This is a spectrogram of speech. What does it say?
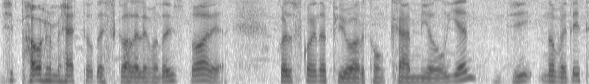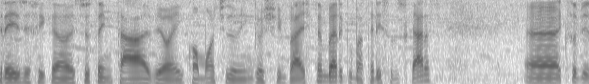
de power metal da escola alemã da história. A coisa ficou ainda pior com Chameleon de 93 e fica insustentável aí com a morte do Ingo Weistenberg, o baterista dos caras uh, que sofria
